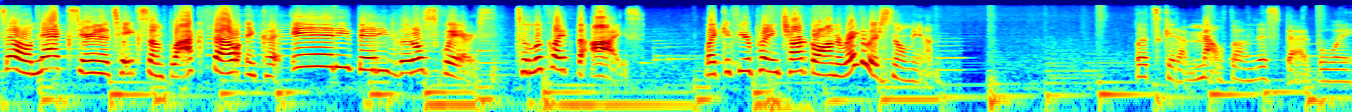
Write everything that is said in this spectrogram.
So next you're to take some black felt and cut itty bitty little squares to look like the eyes. Like if you're putting charcoal on a regular snowman. Let's get a mouth on this bad boy.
